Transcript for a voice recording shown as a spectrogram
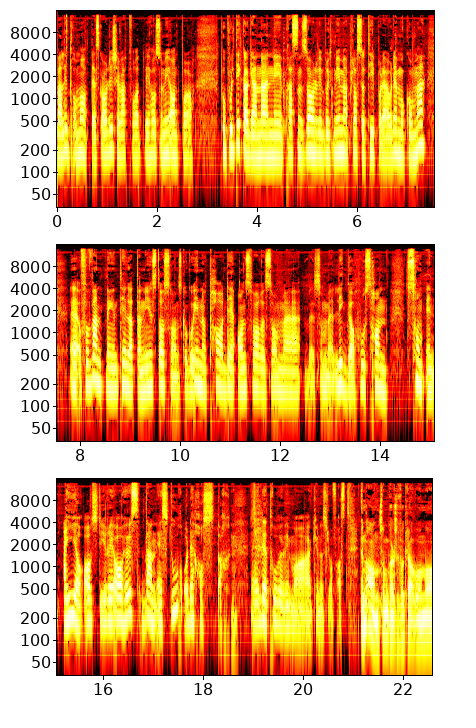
veldig dramatisk. Hadde det ikke vært for at vi har så mye annet på, på politikkagendaen i pressen, så hadde vi brukt mye mer plass og tid på det, og det må komme. Eh, og forventningen til at den nye statsråden skal gå inn og ta det ansvaret som, eh, som ligger hos han som en eier av styret i Ahus, den er stor, og det haster. Eh, det tror jeg vi må kunne slå fast. En annen som kanskje får krav om å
